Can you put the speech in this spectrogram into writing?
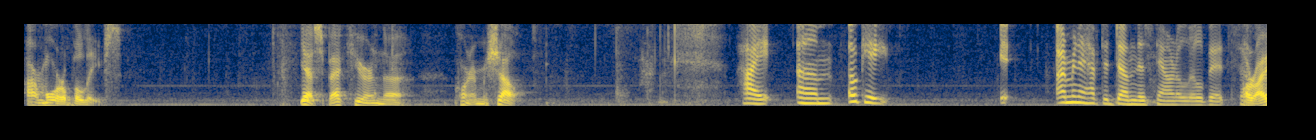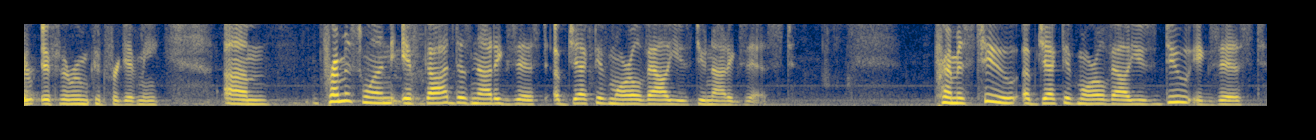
our moral beliefs? Yes, back here in the corner, Michelle. Hi. Um, okay. It, I'm going to have to dumb this down a little bit. So right. if, the, if the room could forgive me. Um, premise one if God does not exist, objective moral values do not exist. Premise two objective moral values do exist.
